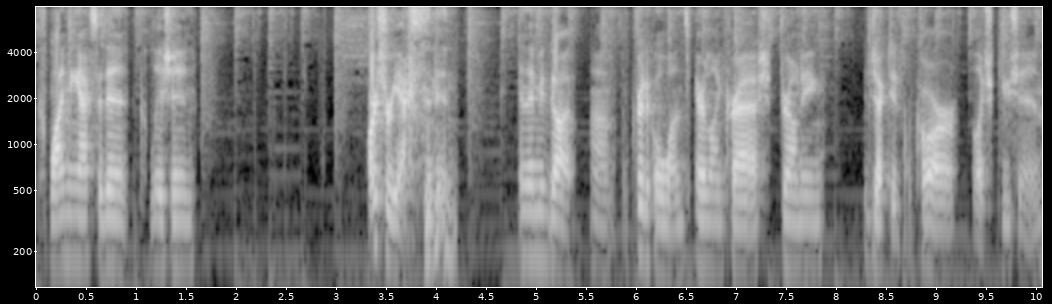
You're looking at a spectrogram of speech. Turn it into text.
climbing accident, collision, archery accident, and then we've got um, some critical ones: airline crash, drowning, ejected from car, electrocution,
